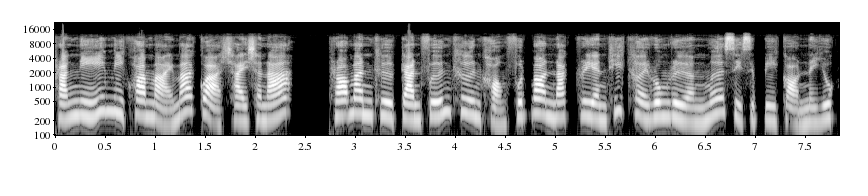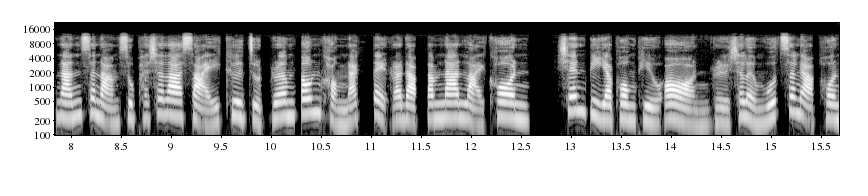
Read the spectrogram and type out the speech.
ครั้งนี้มีความหมายมากกว่าชัยชนะ เพราะมันคือการฟื้นคืนของฟุตบอลนักเรียนที่เคยรุ่งเรืองเมื่อ 40 ปีก่อนในยุคนั้นสนามสุพัชลาไสยคือจุดเริ่มต้นของนักเตะระดับตำนานหลายคน เช่นปียพงษ์ผิวอ่อน หรือเฉลิมวุฒิสง่าพล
